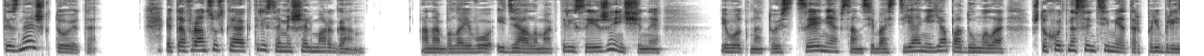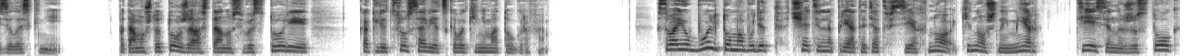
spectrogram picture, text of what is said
«Ты знаешь, кто это?» «Это французская актриса Мишель Морган». Она была его идеалом актрисы и женщины. И вот на той сцене в Сан-Себастьяне я подумала, что хоть на сантиметр приблизилась к ней потому что тоже останусь в истории как лицо советского кинематографа. Свою боль Тома будет тщательно прятать от всех, но киношный мир тесен и жесток.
